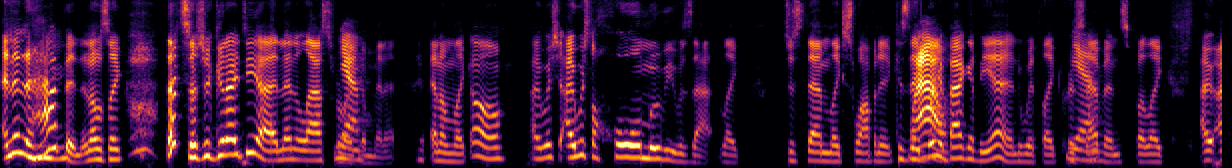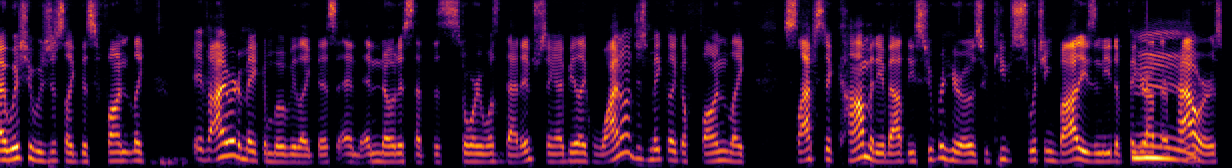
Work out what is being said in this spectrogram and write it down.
And then it Mhm. happened, and I was like, oh, that's such a good idea. And then it lasts for Yeah. like a minute, and I'm like, oh, I wish I wish the whole movie was that like. Just them like swapping it because they bring it back at the end with like Chris Yeah. Evans, but like I, I wish it was just like this fun like if I were to make a movie like this and and notice that the story wasn't that interesting, I'd be like, why not just make like a fun like slapstick comedy about these superheroes who keep switching bodies and need to figure out their Mm. powers,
